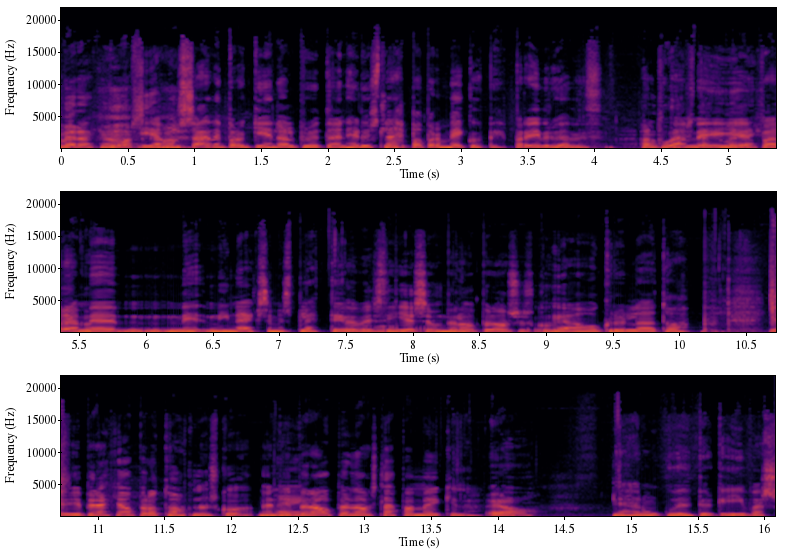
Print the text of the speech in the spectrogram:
vera ekki með Já, maskara. hún sagði bara á generalpröfutan, heyrðu sleppa bara make-upi, bara yfir höfuð. Þannig þú ert Þannig ekki með ég er bara með, með mína examinsbletti Það veist ég sem ber ábyrð á þessu sko. Já, og krullaða topp. Já, ég ber ekki ábyrð á topnum sko, en Nei. ég ber ábyrð á að sleppa meikinu. Já, það er hún Guðbjörg Ívars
